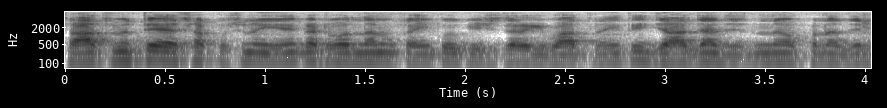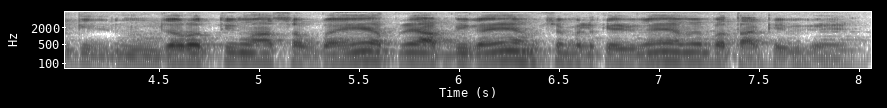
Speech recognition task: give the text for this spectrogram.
साथ में थे ऐसा कुछ नहीं है। गठबंधन में कहीं कोई किसी तरह की बात नहीं थी। जहाँ जहाँ जितने अपना जिनकी ज़रूरत थी वहाँ सब गए हैं अपने आप भी गए हैं हमसे मिल के भी गए हैं हमें बता के भी गए हैं।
